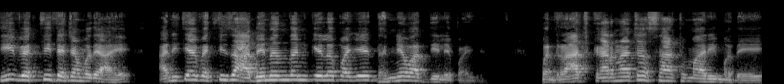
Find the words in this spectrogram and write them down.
ती व्यक्ती त्याच्यामध्ये आहे आणि त्या व्यक्तीचं अभिनंदन केलं पाहिजे धन्यवाद दिले पाहिजे. पण राजकारणाच्या साठमारीमध्ये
